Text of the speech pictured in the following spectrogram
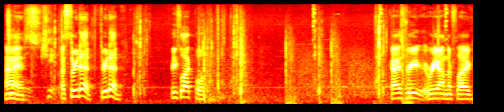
Nice. That's three dead. Three dead. Free flag pool. Guys, re, re on their flag.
